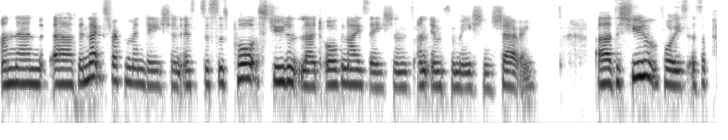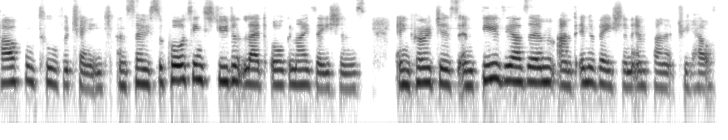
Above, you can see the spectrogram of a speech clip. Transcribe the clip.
And then uh, the next recommendation is to support student-led organizations and information sharing. Uh, the student voice is a powerful tool for change, and so supporting student-led organizations encourages enthusiasm and innovation in planetary health.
